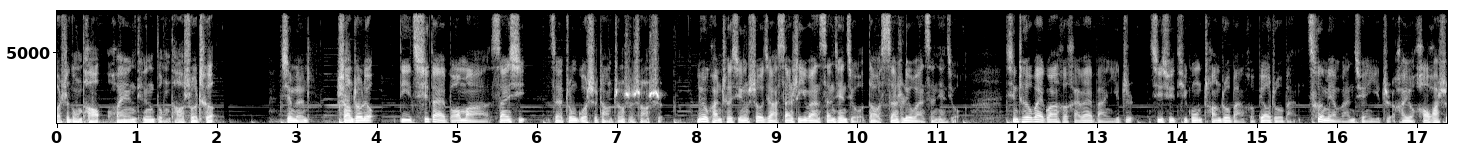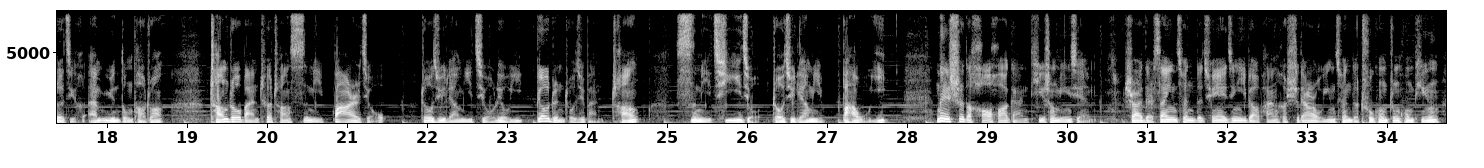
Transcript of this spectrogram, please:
我是董涛，欢迎听董涛说车新闻。上周六，第七代宝马三系在中国市场正式上市，六款车型售价三十一万三千九到三十六万三千九。新车外观和海外版一致，继续提供长轴版和标轴版，侧面完全一致，还有豪华设计和 M 运动套装。长轴版车长四米八二九，轴距两米九六一；标准轴距版长四米七一九，轴距两米八五一。内饰的豪华感提升明显，十二点三英寸的全液晶仪表盘和十点二五英寸的触控中控屏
